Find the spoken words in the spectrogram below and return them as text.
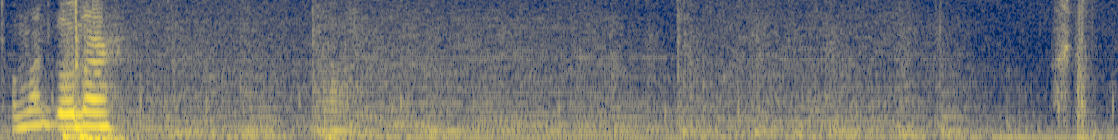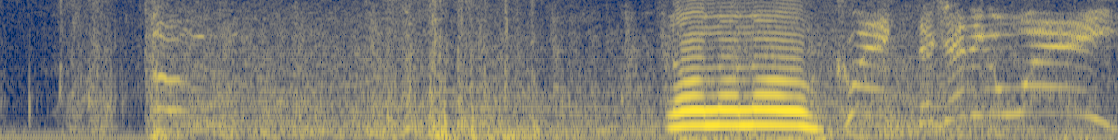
Come on, Connor. No, no, no. Quick! They're getting away!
